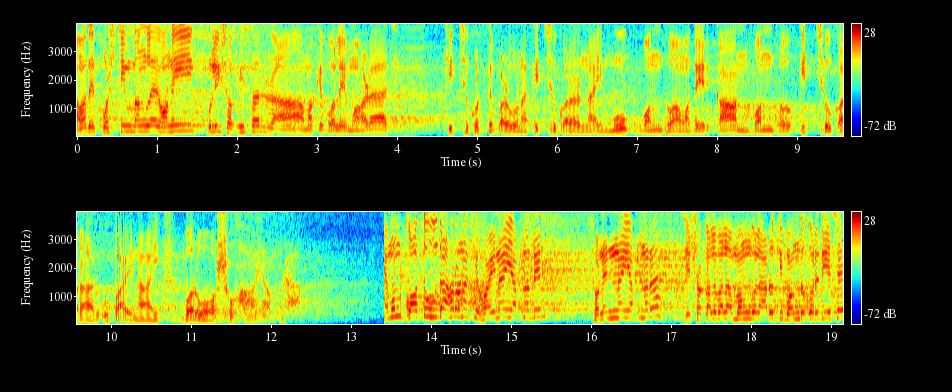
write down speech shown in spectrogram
আমাদের পশ্চিম বাংলায় অনেক পুলিশ অফিসাররা আমাকে বলে, মহারাজ, কিচ্ছু করতে পারব না, কিচ্ছু করার নাই। মুখ বন্ধ, আমাদের কান বন্ধ, কিচ্ছু করার উপায় নাই। বড় অসহায় আমরা। এমন কত উদাহরণ আছে, হয় নাই আপনাদের? শোনেন নাই আপনারা? যে সকালবেলা মঙ্গল আরতি বন্ধ করে দিয়েছে।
